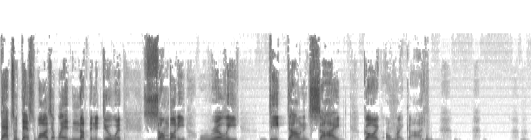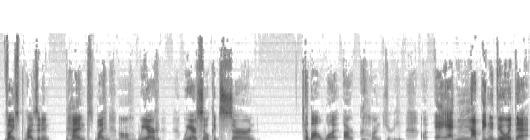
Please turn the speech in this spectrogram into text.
That's what this was. It had nothing to do with somebody really deep down inside going, "Oh my god, Vice President Pence, but oh, we are we are so concerned about what our country. Uh, it had nothing to do with that.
